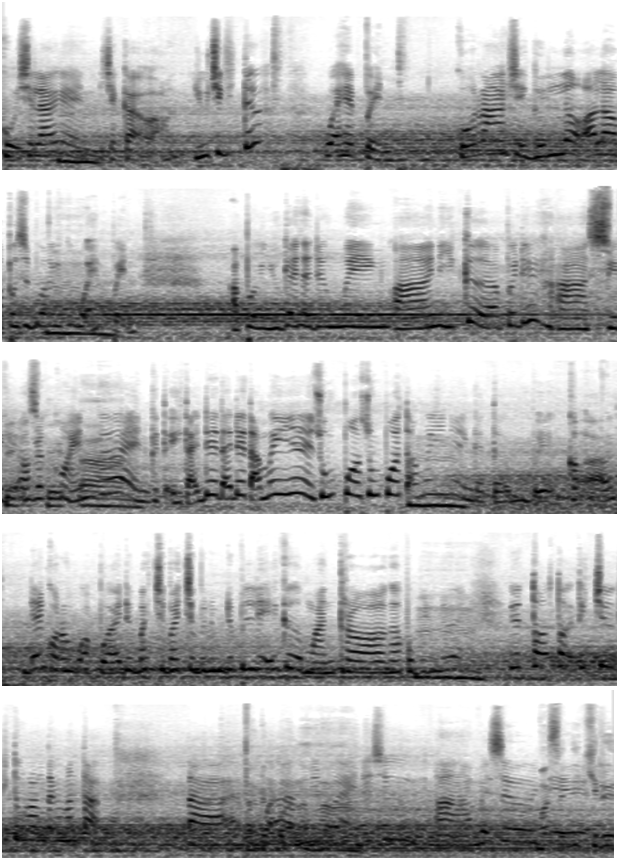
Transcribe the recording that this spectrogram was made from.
Coach lah kan. Dia cakap ah, You cerita? What happened Korang asyik gelak lah Apa sebab itu What happened apa you guys ada main uh, ni ke? Apa dia? Uh, spirit, Spirit- of the spirit, coin ke ah. kan? Kata eh tak ada tak ada tak main kan? Sumpah sumpah tak main kan? Kata "Eh, kau, uh, dan korang buat apa? Ada baca-baca benda-benda pelik ke? Mantra ke apa benda? Kan dia tak tak teacher kita orang tak memang tak tak, buat buat lah benda kan? so, uh, so Masa dia- ni kira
